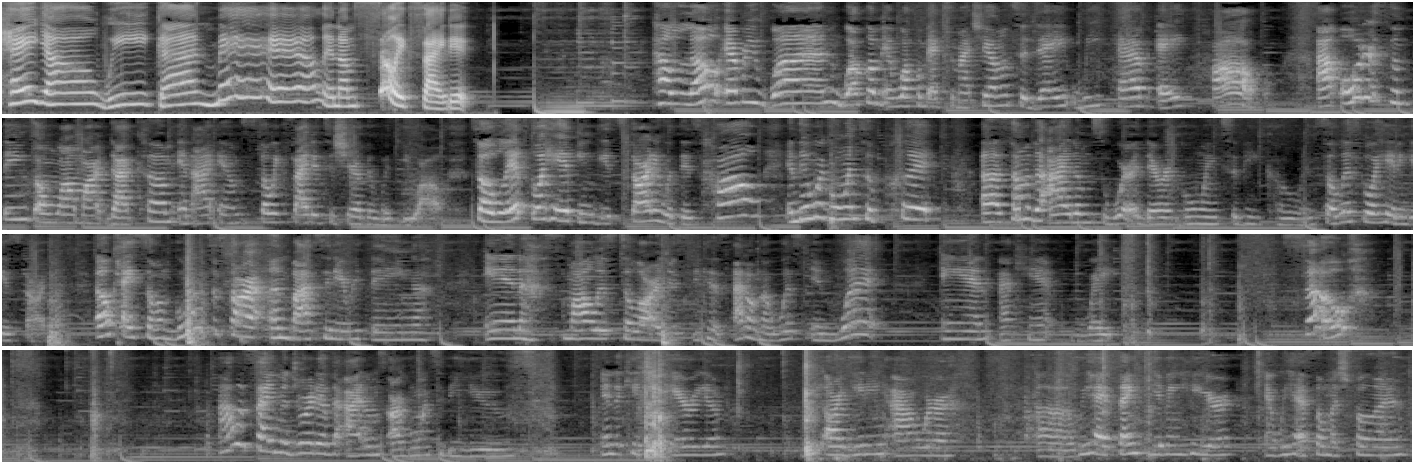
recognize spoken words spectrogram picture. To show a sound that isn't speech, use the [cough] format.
Hey y'all, we got mail and I'm so excited. Hello everyone, welcome and welcome back to my channel. Today we have a haul. I ordered some things on walmart.com and I am so excited to share them with you all. So let's go ahead and get started with this haul and then we're going to put uh, some of the items where they're going to be going. So let's go ahead and get started. Okay, so I'm going to start unboxing everything in smallest to largest because I don't know what's in what and I can't wait. So, I would say majority of the items are going to be used in the kitchen area. We are getting our uh, we had Thanksgiving here and we had so much fun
